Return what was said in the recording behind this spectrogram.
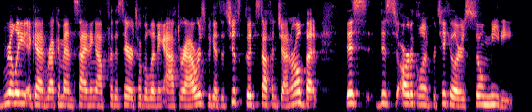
really again recommend signing up for the Saratoga Living After Hours because it's just good stuff in general, but this this article in particular is so meaty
